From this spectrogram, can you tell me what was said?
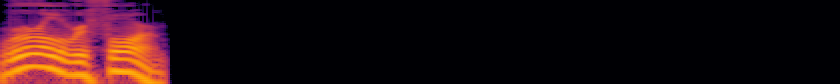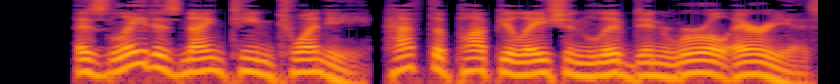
Rural reform As late as 1920, half the population lived in rural areas.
